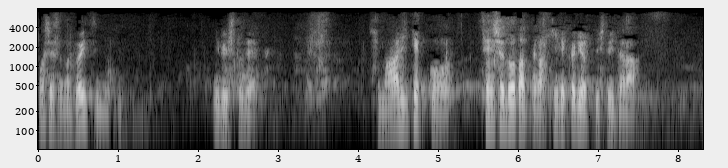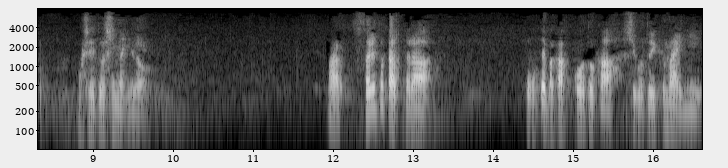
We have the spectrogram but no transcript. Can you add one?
もしそのドイツにいる人で、周り結構、先週どうだったか聞いてくるよって人いたら、教えてほしいんだけど、まあ、それとかだったら、例えば学校とか仕事行く前に、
